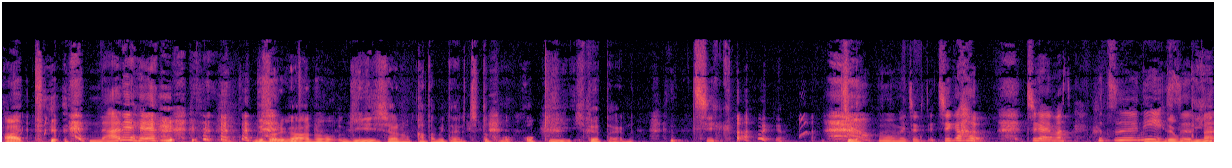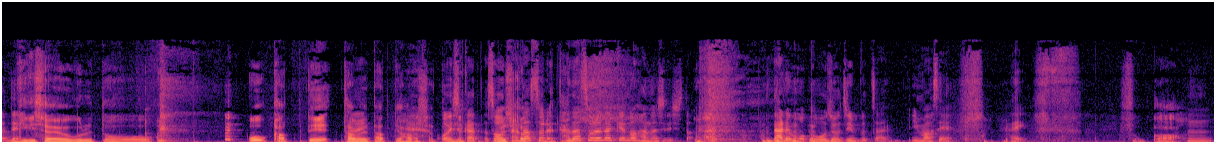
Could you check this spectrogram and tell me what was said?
あって。なれへん。でそれがあのギリシャの方みたいなちょっとこう大きい人やったよね。違うよ違う。もうめちゃくちゃ。違う。違います。普通うんにスーパーで。ギリシャヨーグルトを買って食べたっていう話だったよね、美味しかった。そうただそれただそれだけの話でした。誰も登場人物はいません。はい。そうか。うん。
